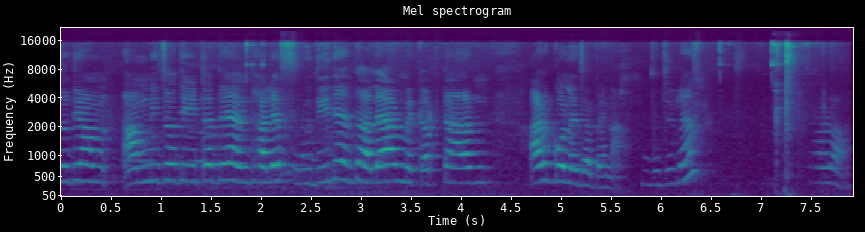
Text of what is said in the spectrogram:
যদি আপনি যদি এটা দেন, তাহলে ফু দিয়ে দেন, তাহলে আর মেকআপটা আর আর গলে যাবে না। বুঝলেন আরাম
